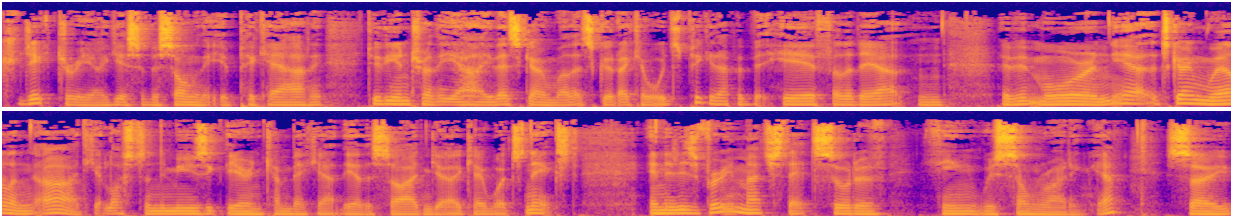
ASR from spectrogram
trajectory, I guess, of a song that you pick out and do the intro. And yeah, that's going well. That's good. Okay, we'll just pick it up a bit here, fill it out, and a bit more. And yeah, it's going well. And ah, oh, get lost in the music there and come back out the other side and go, okay, what's next? And it is very much that sort of thing with songwriting. Yeah, so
